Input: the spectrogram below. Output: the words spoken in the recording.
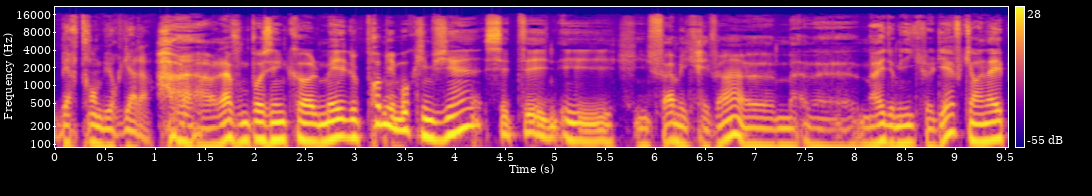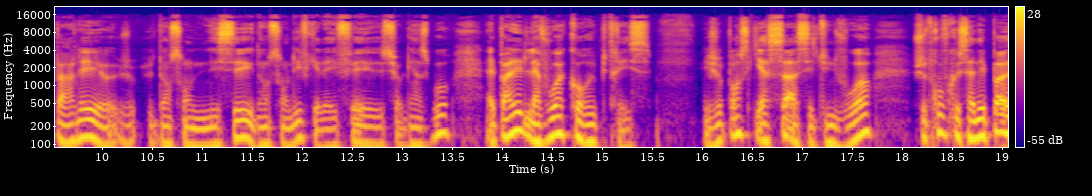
Bertrand Burgala? Ah, alors là, vous me posez une colle. Mais le premier mot qui me vient, c'était une, femme écrivain, euh, euh, Marie-Dominique Lelièvre, qui en avait parlé dans son essai, dans son livre qu'elle avait fait sur Gainsbourg. Elle parlait de la voix corruptrice. Et je pense qu'il y a ça, c'est une voix. Je trouve que ça n'est pas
